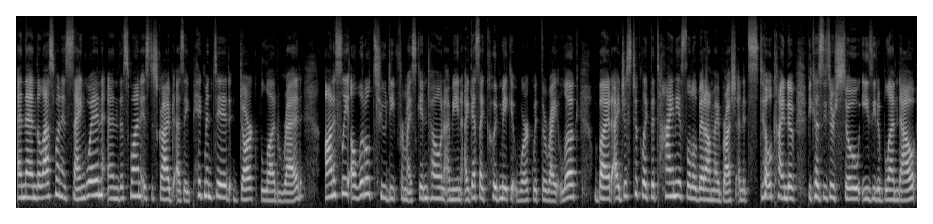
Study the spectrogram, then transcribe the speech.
And then the last one is Sanguine, and this one is described as a pigmented dark blood red. Honestly, a little too deep for my skin tone. I mean, I guess I could make it work with the right look, but I just took like the tiniest little bit on my brush and it's still kind of, because these are so easy to blend out,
